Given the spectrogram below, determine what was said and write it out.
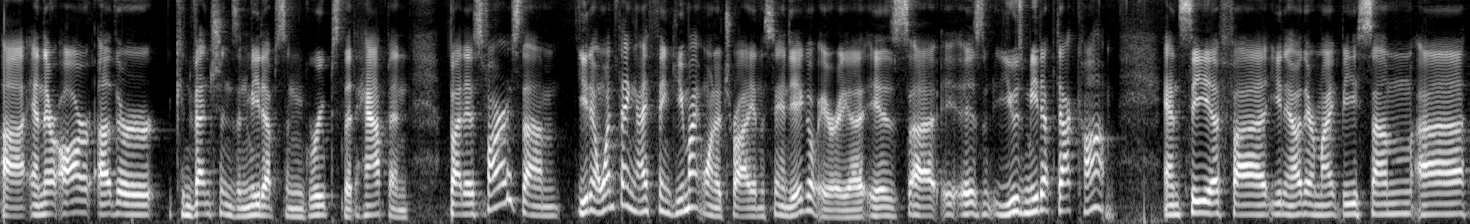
Uh, and there are other conventions and meetups and groups that happen. But as far as um, you know, one thing I think you might want to try in the San Diego area is uh, is use Meetup.com and see if uh, you know there might be some uh,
